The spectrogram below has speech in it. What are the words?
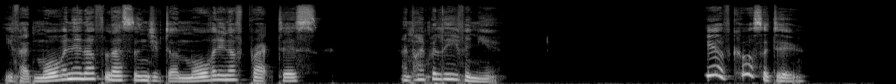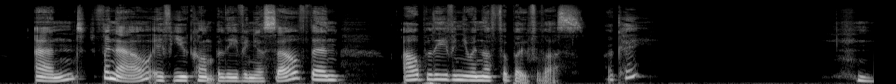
You've had more than enough lessons, you've done more than enough practice, and I believe in you. Yeah, of course I do. And for now, if you can't believe in yourself, then I'll believe in you enough for both of us, okay? Hmm.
